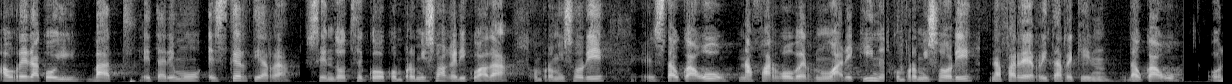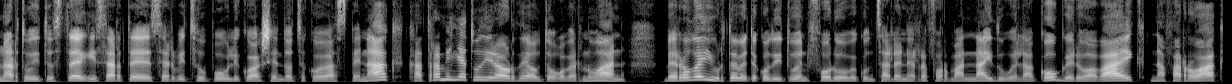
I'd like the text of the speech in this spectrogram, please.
aurrerakoi bat eta eremu ezkertiarra sendotzeko konpromisoa gerikoa da. Konpromiso hori ez daukagu Nafar gobernuarekin, konpromiso hori Nafar herritarrekin daukagu. Onartu dituzte gizarte zerbitzu publikoak sendotzeko ebazpenak, katramilatu dira orde autogobernuan. Berrogei urte beteko dituen foru bekuntzaren erreforman nahi duelako geroa baik, Nafarroak,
